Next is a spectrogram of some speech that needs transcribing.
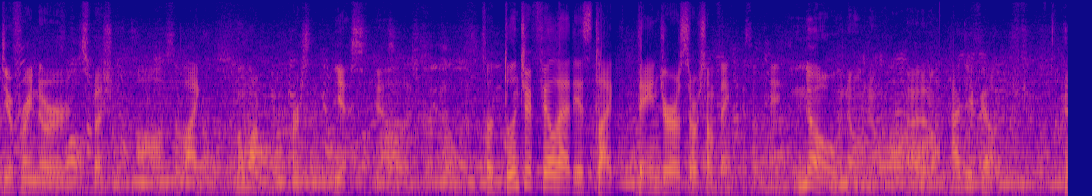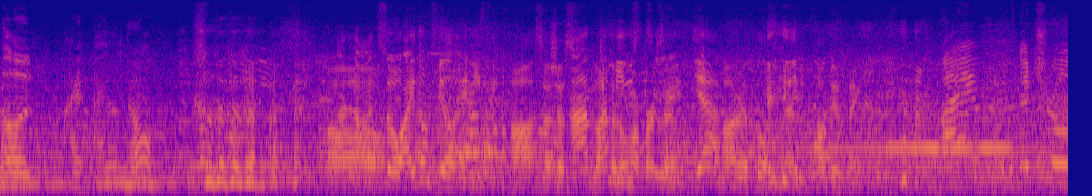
different or special. oh, so like normal person. Yes. Yes. Oh, that's really cool. So don't you feel that it's like dangerous or something? It's okay. No, no, no, not at all. How do you feel? Uh, I, I don't know. Oh. So I don't feel anything. Ah, so just I'm- like I'm a normal used to person. it, yeah. Oh, really cool. And how do you think? I'm natural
